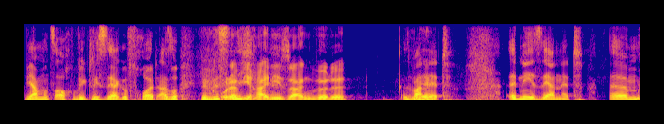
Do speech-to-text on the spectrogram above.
Wir haben uns auch wirklich sehr gefreut. Also, wir wissen Oder wie nicht, Reini sagen würde, war Nett. nett. Äh, nee, sehr nett. Ähm,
